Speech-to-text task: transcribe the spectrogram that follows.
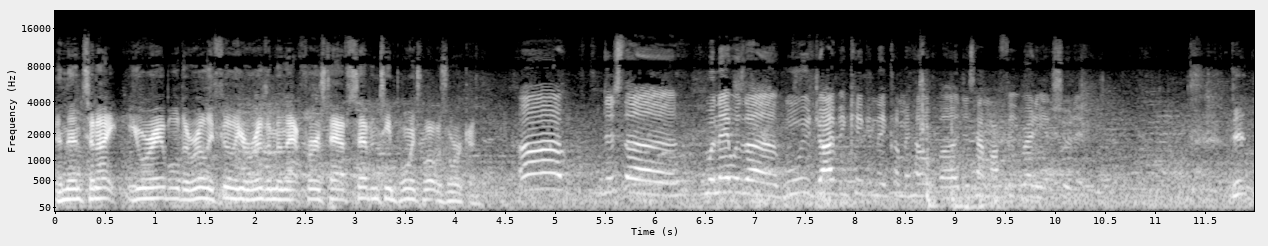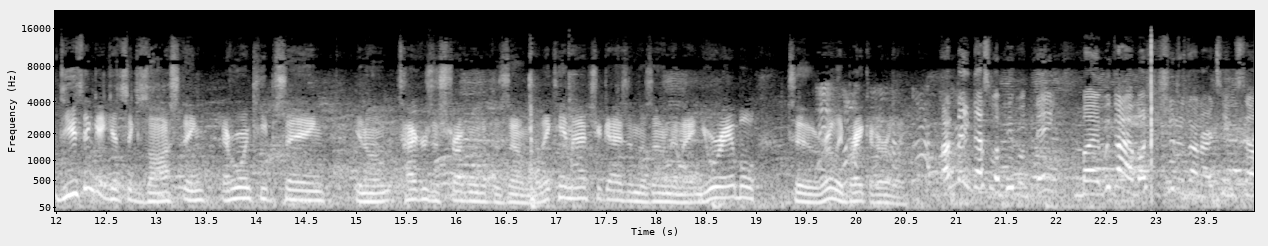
and then tonight, you were able to really feel your rhythm in that first half. 17 points. What was working? Uh, just uh, when they was uh, when we were driving, kicking, they come and help. Uh, just have my feet ready and shoot it. Do, you think it gets exhausting? Everyone keeps saying, you know, Tygers are struggling with the zone. Well, they came at you guys in the zone tonight, and you were able to really break it early. I think that's what people think, but we got a bunch of shooters on our team. So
